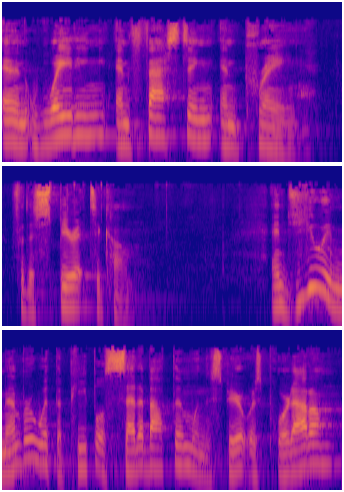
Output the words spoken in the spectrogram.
and waiting and fasting and praying for the Spirit to come. And do you remember what the people said about them when the Spirit was poured out on them?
